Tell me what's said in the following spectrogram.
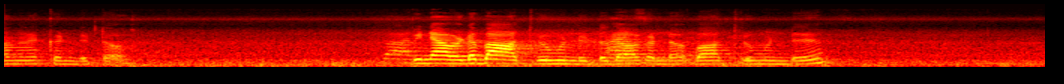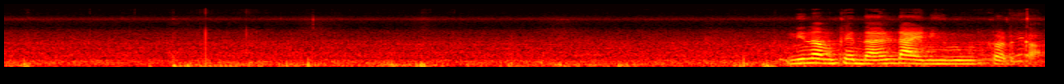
അങ്ങനെയൊക്കെ ഉണ്ട് കേട്ടോ. പിന്നെ അവിടെ ബാത്റൂം ഉണ്ട് കേട്ടോ. ഇതാ കണ്ടോ ബാത്റൂം ഉണ്ട് ഇനി നമുക്ക് എന്തായാലും ഡൈനിങ് റൂമിൽ കിടക്കാം.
